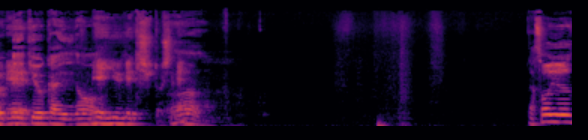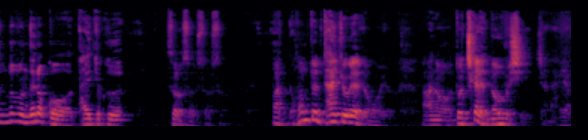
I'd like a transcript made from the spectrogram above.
名迷宮会の。名遊撃手としてね、うんだそういう部分でのこう対局。そうそうそうそう。まあ本当に対局だと思うよ。あのどっちかでノブシじゃない？やっ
